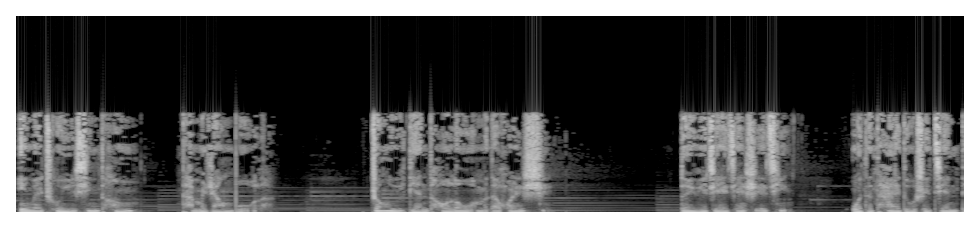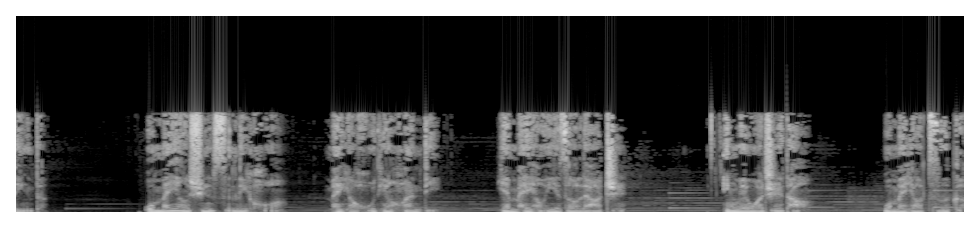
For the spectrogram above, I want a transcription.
因为出于心疼，他们让步了，终于点头了我们的婚事。对于这件事情，我的态度是坚定的。我没有寻死觅活，没有呼天唤地，也没有一走了之，因为我知道，我没有资格。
